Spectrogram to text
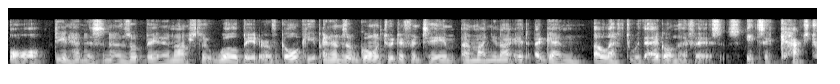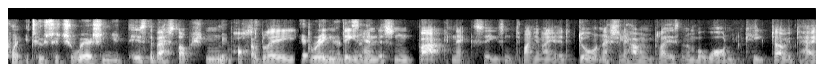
Or Dean Henderson ends up being an absolute world beater of a goalkeeper and ends up going to a different team, and Man United again are left with egg on their faces. It's a catch 22 situation. You Is the best option possibly bring Dean Henderson. Henderson back next season to Man United? Don't necessarily have him play as the number one. Keep David De Gea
